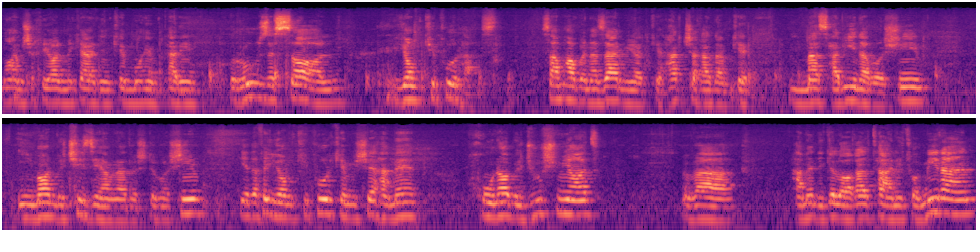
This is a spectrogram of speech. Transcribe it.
ما همیشه خیال می‌کردیم که مهمترین روز سال یوم کیپور هست سمها به نظر میاد که هر چقدر که مذهبی نباشیم ایمان به چیزی هم نداشته باشیم یه دفعه یوم کیپور که میشه همه خونا به جوش میاد و همه دیگه لاقل تعنیت رو میرن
